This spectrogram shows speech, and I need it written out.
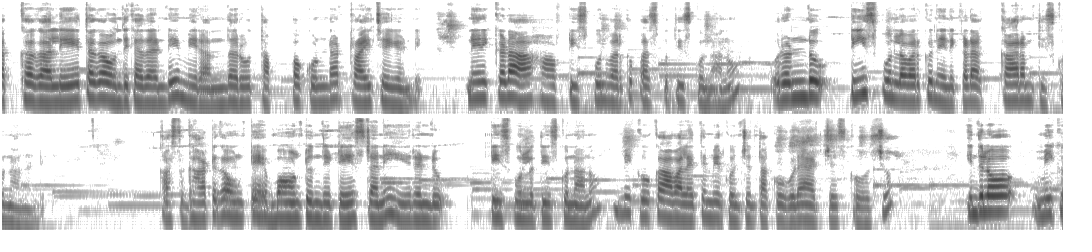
చక్కగా లేతగా ఉంది కదండి. మీరందరూ తప్పకుండా ట్రై చేయండి. నేను ఇక్కడ హాఫ్ టీ స్పూన్ వరకు పసుపు తీసుకున్నాను. రెండు టీ స్పూన్ల వరకు నేను ఇక్కడ కారం తీసుకున్నానండి. కాస్త ఘాటుగా ఉంటే బాగుంటుంది టేస్ట్ అని రెండు టీ స్పూన్లు తీసుకున్నాను. మీకు కావాలైతే మీరు కొంచెం తక్కువ కూడా యాడ్ చేసుకోవచ్చు. ఇందులో మీకు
